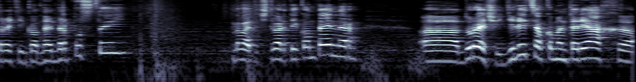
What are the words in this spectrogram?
Третій контейнер пустий. Давайте четвертий контейнер. Е, до речі, діліться в коментарях е,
